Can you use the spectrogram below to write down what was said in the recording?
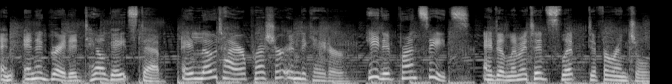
an integrated tailgate step, a low tire pressure indicator, heated front seats, and a limited slip differential.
